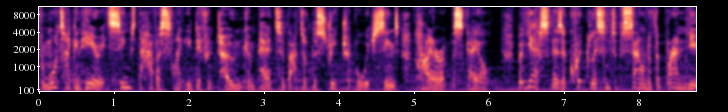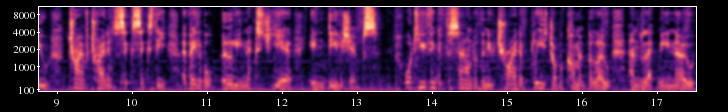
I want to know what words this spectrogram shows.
From what I can hear, it seems to have a slightly different tone compared to that of the Street Triple, which seems higher up the scale. But yes, there's a quick listen to the sound of the brand new Triumph Trident 660, available early next year in dealerships. What do you think of the sound of the new Trident? Please drop a comment below and let me know.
